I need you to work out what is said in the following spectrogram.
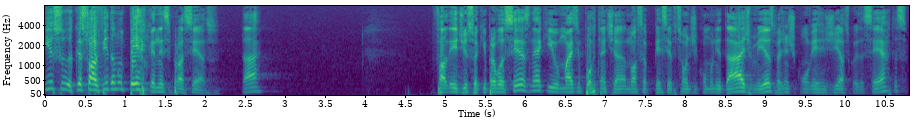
isso, que a sua vida não perca nesse processo, tá? falei disso aqui para vocês, né, que o mais importante é a nossa percepção de comunidade mesmo, para a gente convergir as coisas certas.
